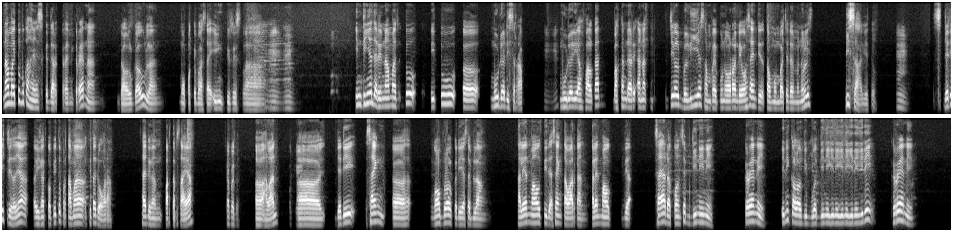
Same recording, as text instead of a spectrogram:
nama itu bukan hanya sekedar keren-kerenan gaul-gaulan mau pakai bahasa Inggris lah Hmm, hmm. intinya dari nama itu itu eh, mudah diserap Hmm. mudah dihafalkan bahkan dari anak kecil belia sampai pun orang dewasa yang tidak tahu membaca dan menulis bisa gitu. Hmm. Jadi ceritanya eh, ingat kopi itu pertama kita dua orang. Saya dengan partner saya. Siapa tuh? eh, Alan. Oke. Eh, jadi saya yang, eh, ngobrol ke dia saya bilang kalian mau tidak? Saya yang tawarkan kalian mau tidak? Saya ada konsep begini nih. Keren nih. Ini kalau dibuat gini gini gini gini gini keren nih.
